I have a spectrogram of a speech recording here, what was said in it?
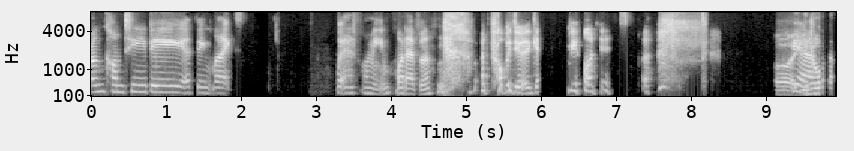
drunk on TV. I think like, well, I mean, whatever. I'd probably do it again. To be honest. Uh, yeah. You know what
